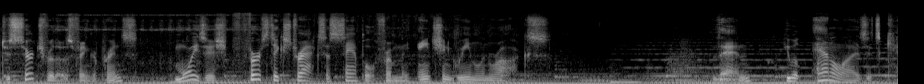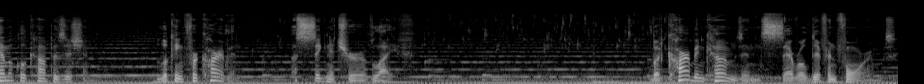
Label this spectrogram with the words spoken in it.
To search for those fingerprints, Mojzsis first extracts a sample from the ancient Greenland rocks. Then, he will analyze its chemical composition, looking for carbon, a signature of life. But carbon comes in several different forms.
